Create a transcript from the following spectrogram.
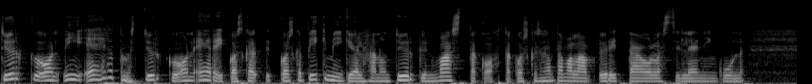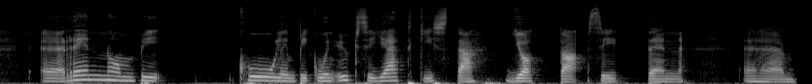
Tyrkky on, niin ehdottomasti tyrkky on eri, koska, koska Girlhän on tyrkyn vastakohta, koska sehän tavallaan yrittää olla silleen niin kuin, äh, rennompi, kuulimpi kuin yksi jätkistä, jotta sitten äh,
